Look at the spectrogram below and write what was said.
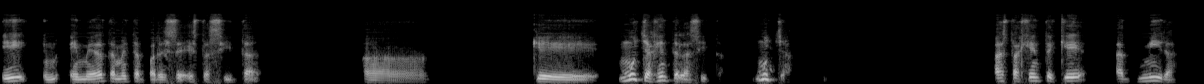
Y inmediatamente aparece esta cita uh, que mucha gente la cita, mucha. Hasta gente que admira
